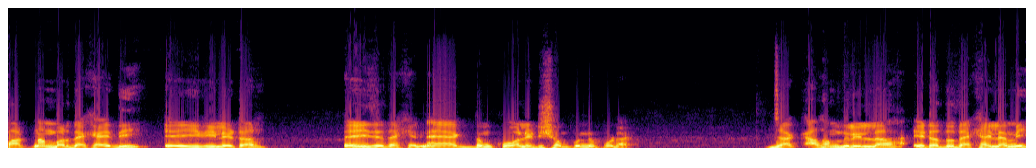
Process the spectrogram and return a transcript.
পার্ট নাম্বার দেখাই দিই এই রিলেটার এই যে দেখেন, একদম কোয়ালিটি সম্পূর্ণ প্রোডাক্ট যাক, আলহামদুলিল্লাহ, এটা তো দেখাইলামই।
